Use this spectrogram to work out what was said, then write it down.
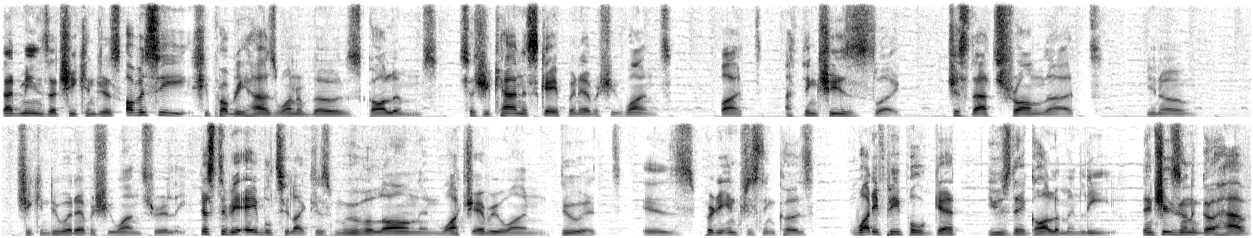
that means that she can just obviously she probably has one of those golems, so she can escape whenever she wants. But I think she's like just that strong that you know she can do whatever she wants really. Just to be able to like just move along and watch everyone do it is pretty interesting because what if people get use their golem and leave? Then she's gonna go have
